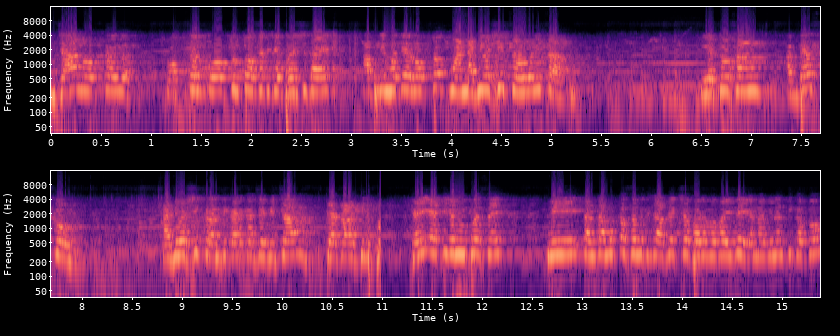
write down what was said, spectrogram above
ज्या लोक वक्तृत्वासाठी ते प्रसिद्ध आहेत आपली मते रोखोक मांड आदिवासी चळवळीचा येतो सांग अभ्यास करून आदिवासी क्रांतिकारकाचे विचार त्या काळातील हेही या ठिकाणी उपस्थित मी त्यांच्या तंटामुक्त समितीचे अध्यक्ष भरतबाबा इथे यांना विनंती करतो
